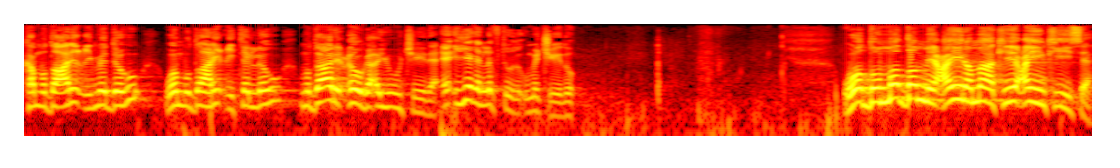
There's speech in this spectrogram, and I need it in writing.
ka mudaarici madahu wa mudaarici talahu mudaaricooga ayuu u jeedaa ee iyagan laftooda uma jeedo. Wadumo dami cayna maakii caynkiisa.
